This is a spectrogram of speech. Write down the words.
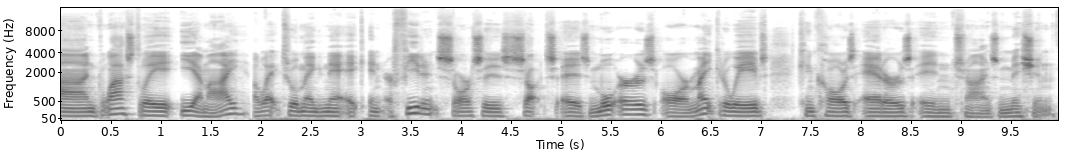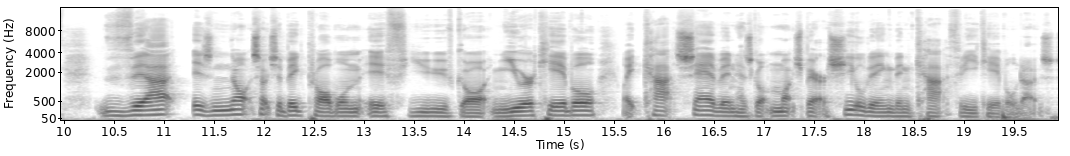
And lastly, EMI, electromagnetic interference sources such as motors or microwaves can cause errors in transmission. That is not such a big problem if you've got newer cable, like Cat7 has got much better shielding than Cat3 cable does.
